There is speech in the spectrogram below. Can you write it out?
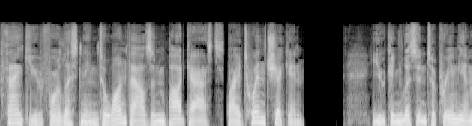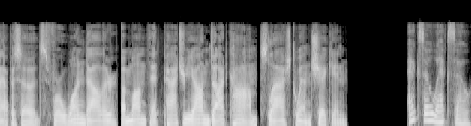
Thank you for listening to 1000 Podcasts by Twin Chicken. You can listen to premium episodes for $1 a month at patreon.com slash twin chicken. XOXO.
